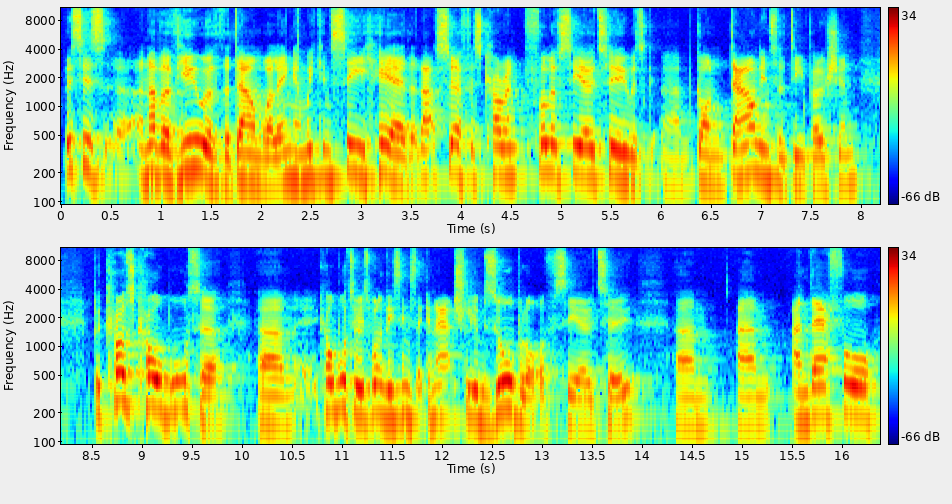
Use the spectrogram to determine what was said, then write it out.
This is uh, another view of the downwelling, and we can see here that that surface current full of CO2 has um, gone down into the deep ocean. Because cold water, um, cold water is one of these things that can actually absorb a lot of CO2, um, um, and therefore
